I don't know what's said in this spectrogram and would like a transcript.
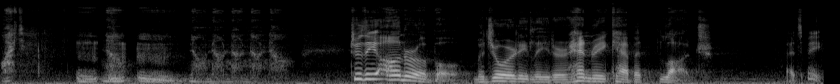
What? no. no, no, no, no, no. To the Honorable Majority Leader Henry Cabot Lodge. That's me.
